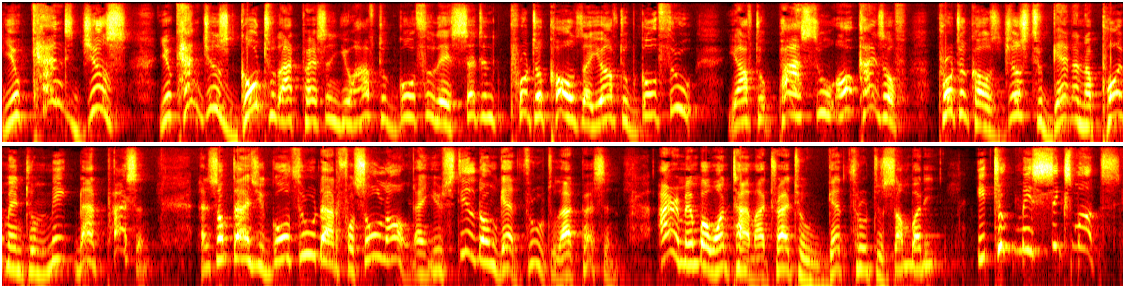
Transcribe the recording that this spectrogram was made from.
You can't just you can't just go to that person. You have to go through the certain protocols that you have to go through. You have to pass through all kinds of protocols just to get an appointment to meet that person. And sometimes you go through that for so long and you still don't get through to that person. I remember one time I tried to get through to somebody. It took me six months.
